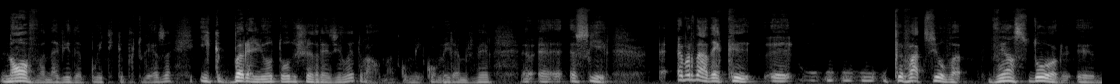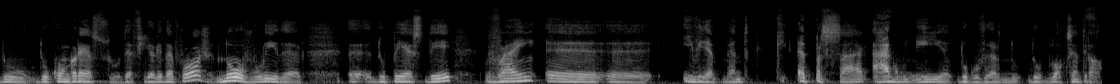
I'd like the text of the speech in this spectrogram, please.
nova na vida política portuguesa e que baralhou todo o xadrez eleitoral, é? como, como, iremos ver a, eh, a, a, seguir. A verdade é que uh, o, o, Cavaco Silva vencedor uh, do, do Congresso da Figueira da Foz, novo líder uh, do PSD, vem evidentemente, que apressar a agonia do governo do Bloco Central.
